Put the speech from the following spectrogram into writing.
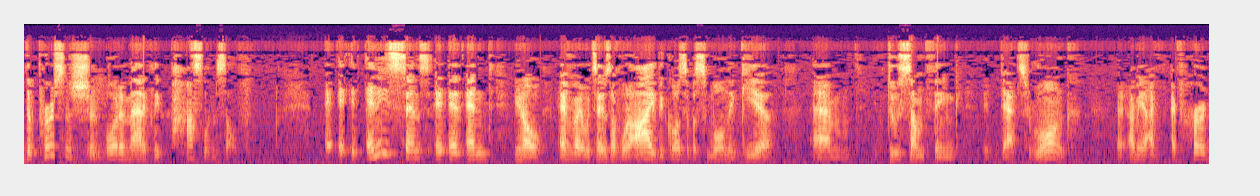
the person should automatically passel himself. In any sense, and, and, you know, everybody would say to themselves, "Would I, because of a small negia, um, do something that's wrong. I mean, I've, I've heard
